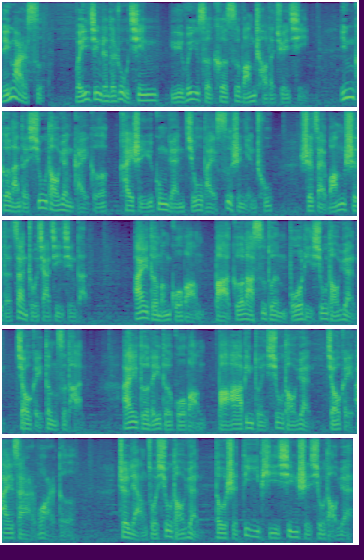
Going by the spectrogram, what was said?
零二四，维京人的入侵与威瑟克斯王朝的崛起。英格兰的修道院改革开始于公元九百四十年初，是在王室的赞助下进行的。埃德蒙国王把格拉斯顿伯里修道院交给邓斯坦，埃德雷德国王把阿宾顿修道院交给埃塞尔沃尔德。这两座修道院都是第一批新式修道院，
